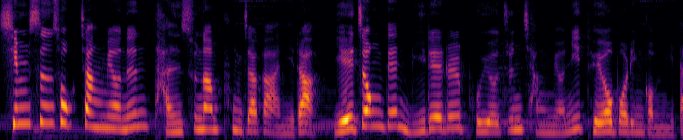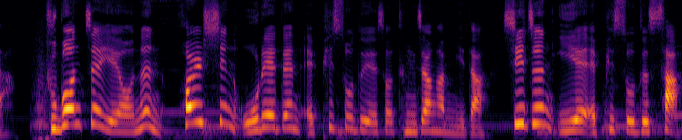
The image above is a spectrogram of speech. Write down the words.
심슨 속 장면은 단순한 풍자가 아니라 예정된 미래를 보여준 장면이 되어버린 겁니다. 두 번째 예언은 훨씬 오래된 에피소드에서 등장합니다. 시즌 2의 에피소드 4.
